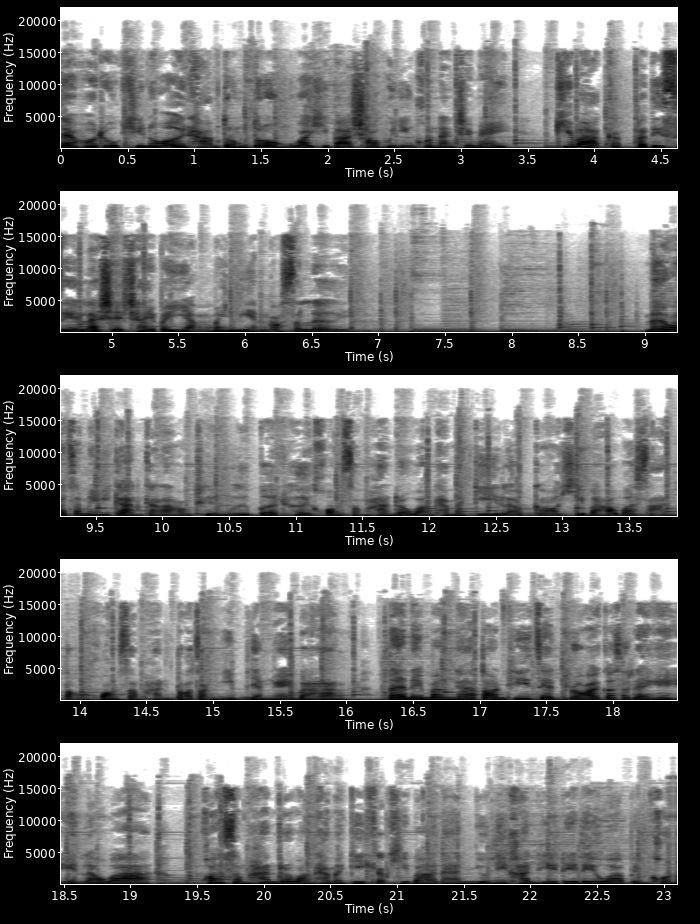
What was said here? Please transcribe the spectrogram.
แต่พอถูกชิโนะเอ่ยถามตรงๆ ว่าคิบะชอบผู้หญิงคนนั้นใช่ไหมคิบะกลับปฏิเสธและเฉยๆไปอย่างไม่เนียนเอาซะเลย แม้ว่าจะไม่มีการกล่าวถึงหรือเปิดเผยความสัมพันธ์ระหว่างธรรมกิ แล้วก็คิบะว่าสารต่อความสัมพันธ์ต่อจากนี้ยังไงบ้าง แต่ในมังงะตอนที่ 700 ก็แสดงให้เห็นแล้วว่า ความสัมพันธ์ระหว่างธรรมกิกับคิบะนั้นอยู่ในขั้นที่เรียกได้ว่าเป็นคน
